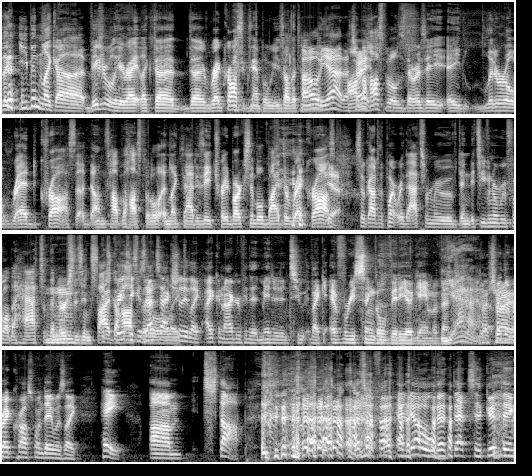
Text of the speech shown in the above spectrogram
like even like uh visually right, like the the Red Cross example we use all the time. Oh yeah, that's on the hospitals there was a a literal red cross uh, on top of the hospital, and like that is a trademark symbol by the Red Cross. yeah. So it got to the point where that's removed, and it's even removed from all the hats of the nurses inside Mm-hmm. It's the crazy hospital. because that's like- actually like, iconography that made it into like every single video game eventually. Yeah, I'm that's sure the. Red Cross one day was like, "Hey, um, stop." that's your fuck- and no, that that's a good thing.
